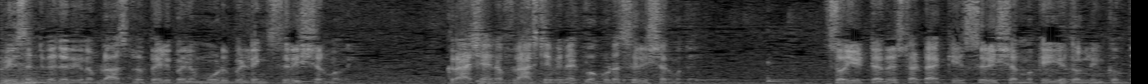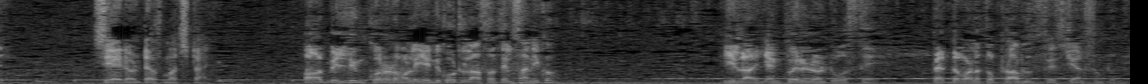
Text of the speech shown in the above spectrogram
రీసెంట్గా జరిగిన బ్లాస్ట్లో పేలిపోయిన మూడు బిల్డింగ్స్ శిరీష్ శర్మవి. క్రాష్ అయిన ఫ్లాష్ టీవీ నెట్వర్క్ కూడా శిరీష్ శర్మదే. సో ఈ టెర్రరిస్ట్ అటాక్కి శిరీష్ శర్మకి ఏదో లింక్ ఉంది. See I don't have much time ఆ బిల్డింగ్ కూలడం వల్ల ఎన్ని కోట్లు లాసో తెలుసా నీకు? ఇలా ఎంక్వైరీలు అంటూ వస్తే పెద్దవాళ్ళతో ప్రాబ్లమ్స్ ఫేస్ చేయాల్సి ఉంటుంది.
